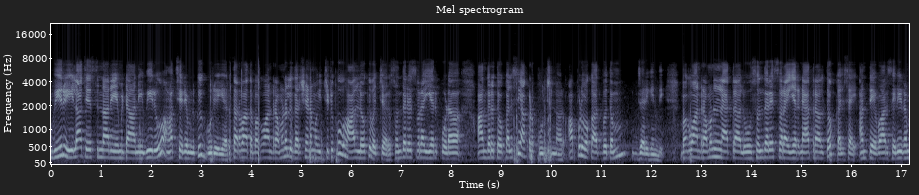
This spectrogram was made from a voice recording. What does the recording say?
వీరు ఇలా చేస్తున్నారు ఏమిటా అని వీరు ఆశ్చర్యమునికి గురయ్యారు. తర్వాత భగవాన్ రమణులు దర్శనం ఇచ్చుటకు హాల్లోకి వచ్చారు. సుందరేశ్వర అయ్యర్ కూడా అందరితో కలిసి అక్కడ కూర్చున్నారు. అప్పుడు ఒక అద్భుతం జరిగింది. భగవాన్ రమణుల నేత్రాలు సుందరేశ్వర అయ్యర్ నేత్రాలతో కలిశాయి. అంతే వారి శరీరం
